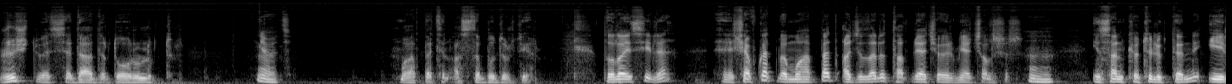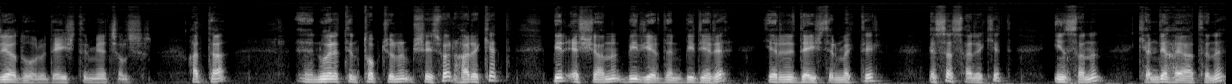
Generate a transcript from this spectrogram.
rüşt ve sedadır, doğruluktur. Evet. Muhabbetin aslı budur diyor. Dolayısıyla e, şefkat ve muhabbet acıları tatlıya çevirmeye çalışır. Hı hı. İnsan kötülüklerini iyiliğe doğru değiştirmeye çalışır. Hatta e, Nurettin Topçu'nun bir şeysi var. Hareket bir eşyanın bir yerden bir yere yerini değiştirmek değil. Esas hareket insanın kendi hayatını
